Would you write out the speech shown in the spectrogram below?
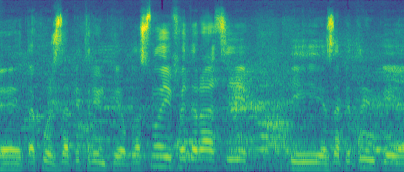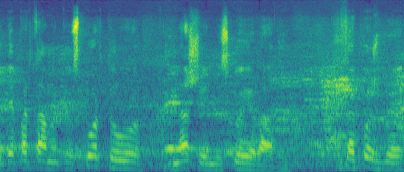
е, також за підтримки обласної федерації і за підтримки департаменту спорту нашої міської ради. Також би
